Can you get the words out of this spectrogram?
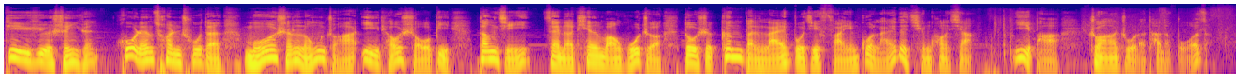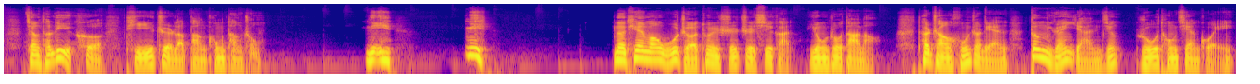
地狱深渊忽然窜出的魔神龙爪，一条手臂当即在那天王武者都是根本来不及反应过来的情况下，一把抓住了他的脖子，将他立刻提至了半空当中。你。你，那天王武者顿时窒息感涌入大脑，他涨红着脸，瞪圆眼睛，如同见鬼。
